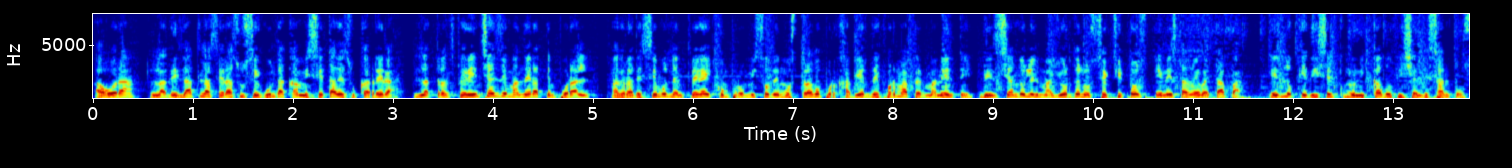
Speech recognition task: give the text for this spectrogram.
Ahora, la del Atlas será su segunda camiseta de su carrera. La transferencia es de manera temporal. Agradecemos la entrega y compromiso demostrado por Javier de forma permanente, deseándole el mayor de los éxitos en esta nueva etapa. Es lo que dice el comunicado oficial de Santos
